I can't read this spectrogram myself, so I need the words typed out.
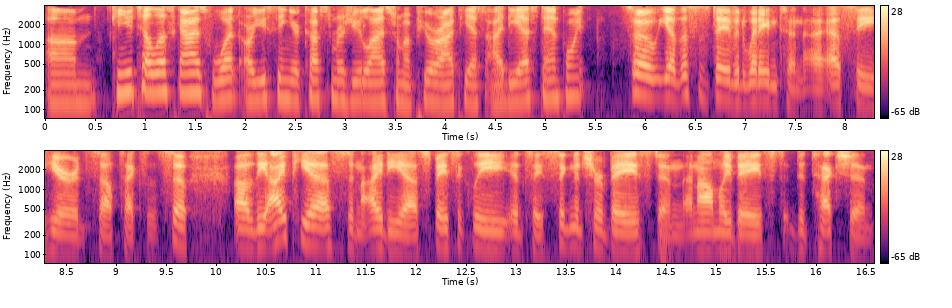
Um, can you tell us, guys, what are you seeing your customers utilize from a pure IPS IDS standpoint? So yeah, this is David Whittington, uh, SC here in South Texas. So uh, the IPS and IDS, basically, it's a signature-based and anomaly-based detection.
